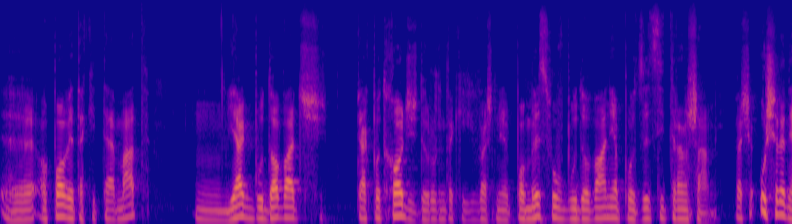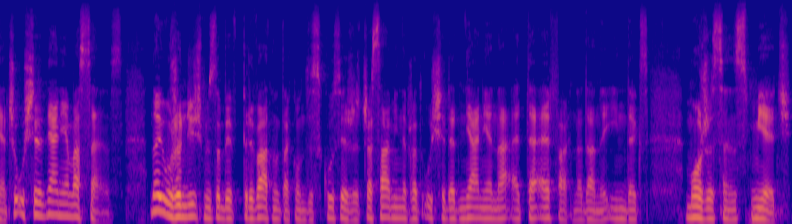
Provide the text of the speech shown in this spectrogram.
yy, opowie taki temat, yy, jak budować jak podchodzić do różnych takich właśnie pomysłów budowania pozycji transzami. Właśnie uśrednianie, czy uśrednianie ma sens? No i urządziliśmy sobie w prywatną taką dyskusję, że czasami na przykład uśrednianie na ETF-ach na dany indeks może sens mieć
